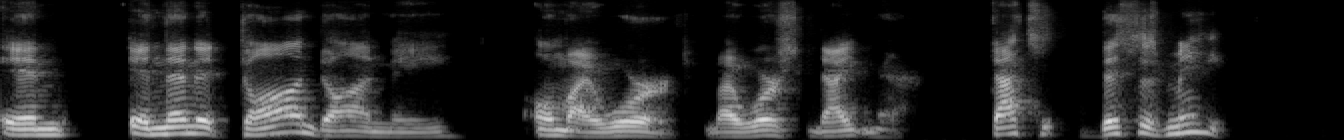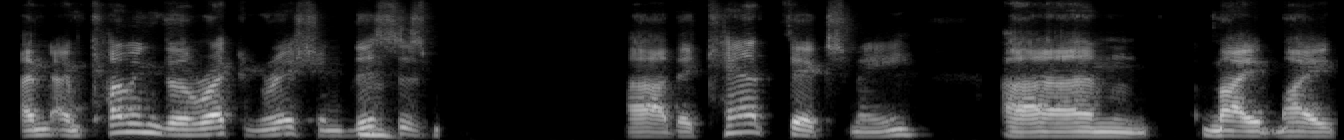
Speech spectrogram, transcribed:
and and then it dawned on me, oh my word, my worst nightmare. That's this is me. I'm I'm coming to the recognition. This mm. is uh, they can't fix me. Um, my my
